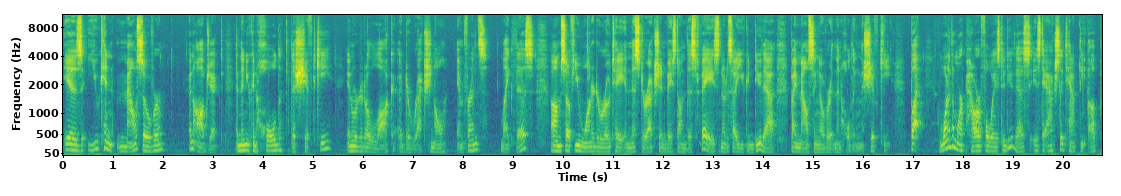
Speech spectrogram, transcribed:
is you can mouse over an object, and then you can hold the shift key in order to lock a directional inference like this. Um, so if you wanted to rotate in this direction based on this face, notice how you can do that by mousing over it and then holding the shift key. But one of the more powerful ways to do this is to actually tap the up,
